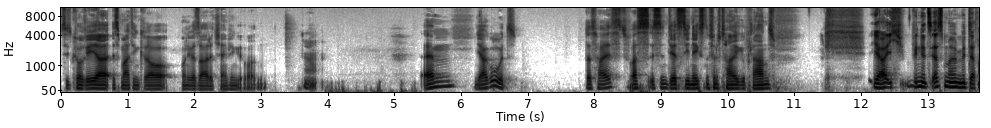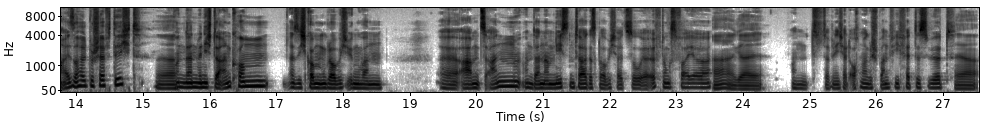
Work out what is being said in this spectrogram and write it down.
Südkorea ist Martin Grau Universale Champion geworden. Ja. Ähm, ja gut. Das heißt, was sind jetzt die nächsten fünf Tage geplant? Ja, ich bin jetzt erstmal mit der Reise halt beschäftigt. Ja. Und dann, wenn ich da ankomme, also ich komme, glaube ich, irgendwann äh, abends an und dann am nächsten Tag ist, glaube ich, halt so Eröffnungsfeier. ah, geil. Und da bin ich halt auch mal gespannt, wie fett das wird. Ja.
